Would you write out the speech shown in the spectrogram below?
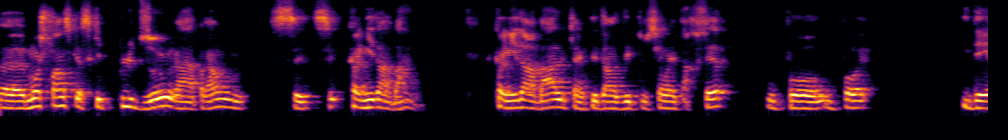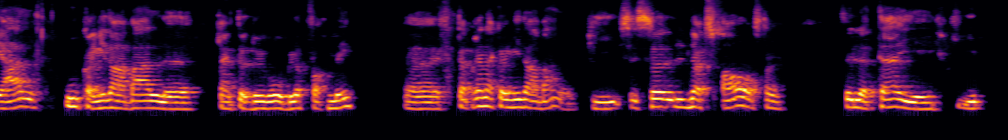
Euh, moi, je pense que ce qui est plus dur à apprendre, c'est cogner dans la balle. Cogner dans la balle quand tu es dans des positions imparfaites ou pas, ou pas idéales, ou cogner dans la balle euh, quand tu as deux gros blocs formés. Euh, il faut que tu apprennes à cogner dans la balle. Puis c'est ça, notre sport, c'est un. le temps, il est,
